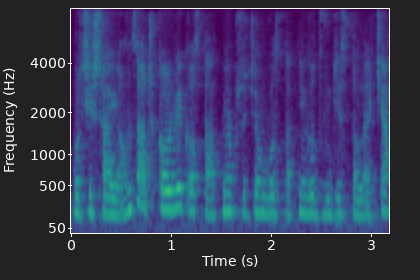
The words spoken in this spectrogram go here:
pocieszające, aczkolwiek ostatnio, w przeciągu ostatniego dwudziestolecia,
